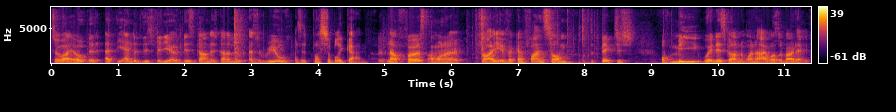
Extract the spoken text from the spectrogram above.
So I hope that at the end of this video, this gun is gonna look as real as it possibly can. But now first, I wanna try if I can find some of the pictures of me with this gun when I was about 8.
